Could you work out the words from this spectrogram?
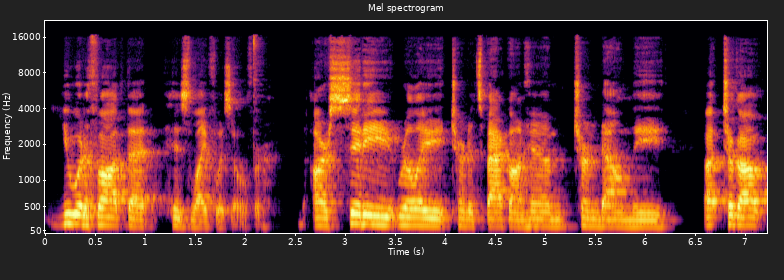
you would have thought that his life was over. Our city really turned its back on him, turned down the, uh, took out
